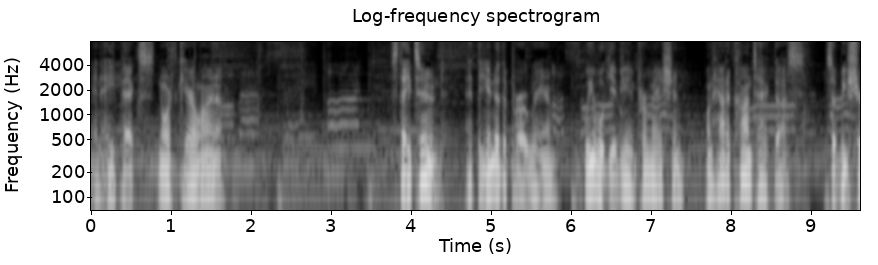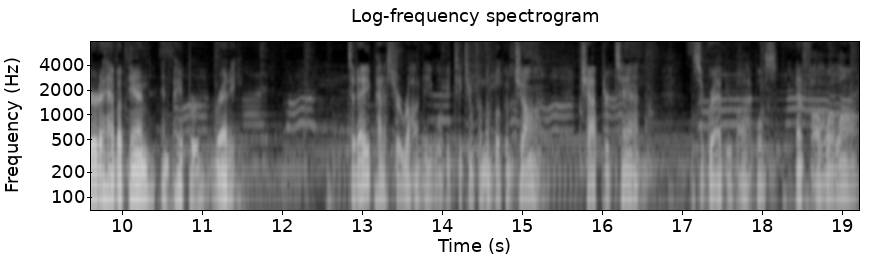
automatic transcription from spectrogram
in Apex, North Carolina. Stay tuned. At the end of the program, we will give you information on how to contact us, so be sure to have a pen and paper ready. Today, Pastor Rodney will be teaching from the book of John, chapter 10. So grab your Bibles and follow along.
